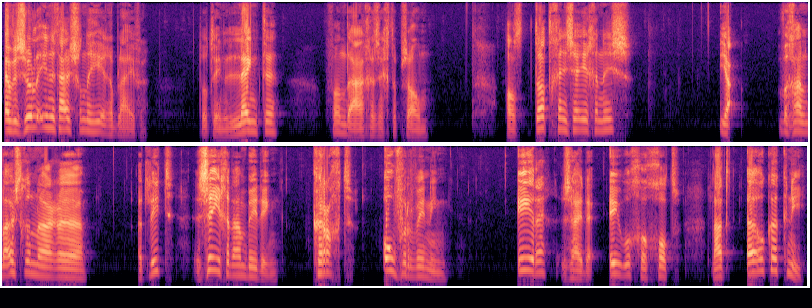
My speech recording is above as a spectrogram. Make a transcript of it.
En we zullen in het huis van de Heere blijven, tot in lengte van dagen, zegt de psalm. Als dat geen zegen is, we gaan luisteren naar uh, het lied Zegenaanbidding, kracht, overwinning. Ere zij de eeuwige God. Laat elke knie,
